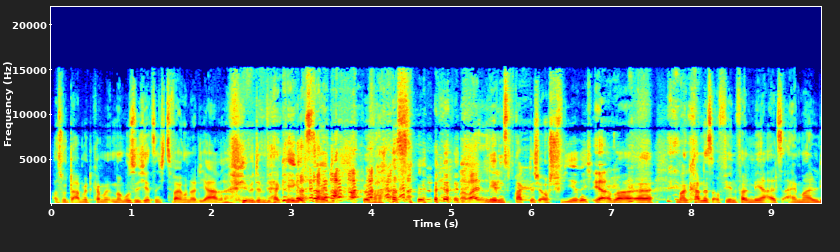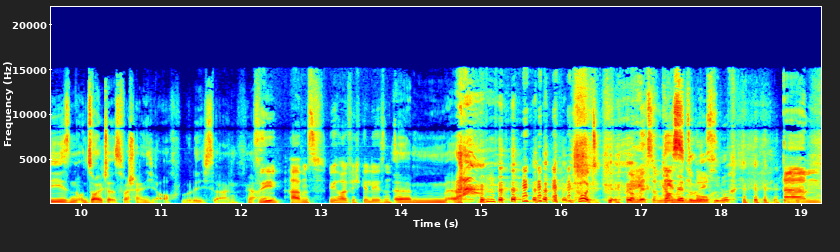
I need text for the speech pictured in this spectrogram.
Also damit kann man, man muss sich jetzt nicht 200 Jahre wie mit dem Werk Hegels befassen. Lebenspraktisch auch schwierig, ja. aber äh, man kann es auf jeden Fall mehr als einmal lesen und sollte es wahrscheinlich auch, würde ich sagen. Ja. Sie haben es wie häufig gelesen? Ähm, äh Gut, kommen wir zum kommen nächsten wir zum Buch. Nächsten Buch. ähm,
